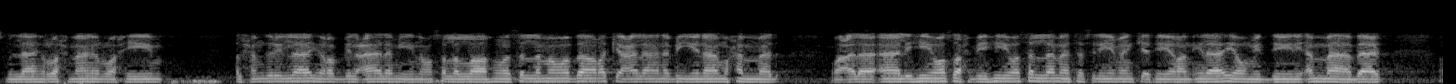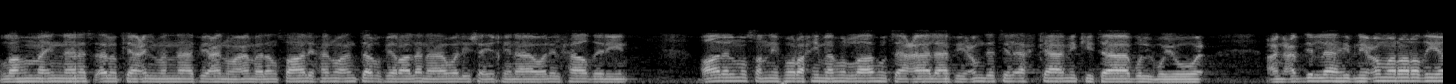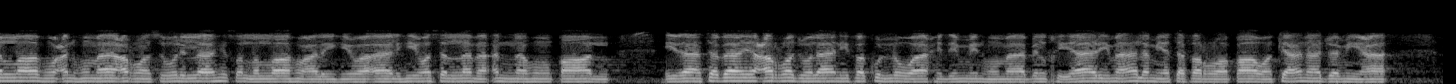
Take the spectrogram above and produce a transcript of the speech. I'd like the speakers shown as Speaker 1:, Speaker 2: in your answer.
Speaker 1: بسم الله الرحمن الرحيم. الحمد لله رب العالمين وصلى الله وسلم وبارك على نبينا محمد وعلى آله وصحبه وسلم تسليما كثيرا إلى يوم الدين. أما بعد اللهم إنا نسألك علما نافعا وعملا صالحا وأن تغفر لنا ولشيخنا وللحاضرين. قال المصنف رحمه الله تعالى في عمدة الأحكام كتاب البيوع. عن عبد الله بن عمر رضي الله عنهما عن رسول الله صلى الله عليه وآله وسلم أنه قال إذا تبايع الرجلان فكل واحد منهما بالخيار ما لم يتفرقا وكانا جميعا.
